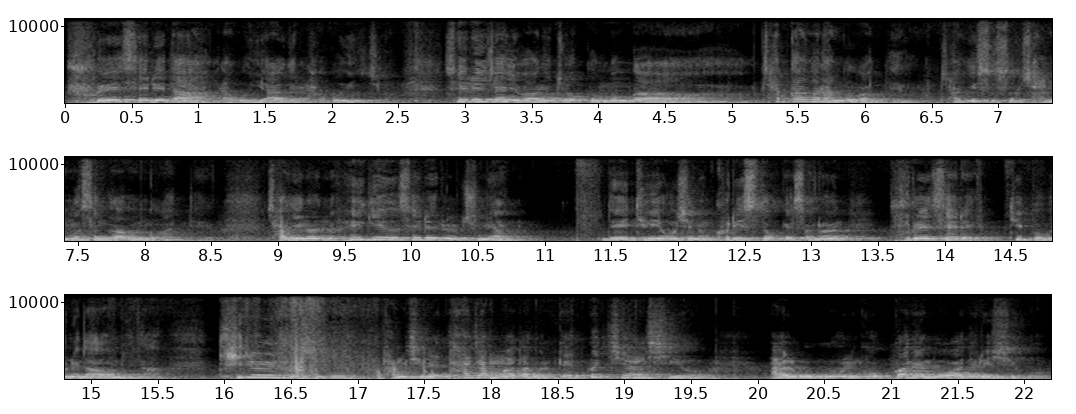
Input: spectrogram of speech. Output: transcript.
불의 세례다 라고 이야기를 하고 있죠. 세례자 요한은 조금 뭔가 착각을 한 것 같아요. 자기 스스로 잘못 생각한 것 같아요. 자기는 회개의 세례를 주면 내 뒤에 오시는 그리스도께서는 불의 세례 뒷부분에 나옵니다. 키를 드시고 당신의 타작마당을 깨끗이 하시어 알고 구운 곳간에 모아들이시고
